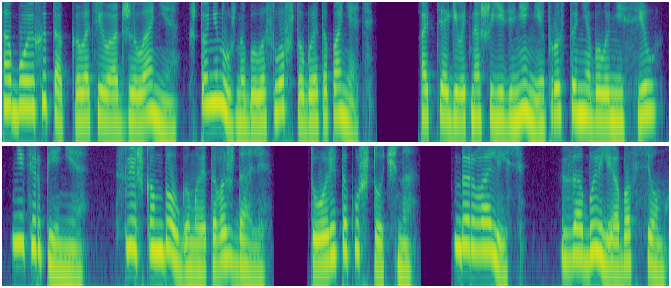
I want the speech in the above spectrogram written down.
Обоих и так колотило от желания, что не нужно было слов, чтобы это понять. Оттягивать наше единение просто не было ни сил, ни терпения. Слишком долго мы этого ждали. Тори так уж точно. Дорвались. Забыли обо всем.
